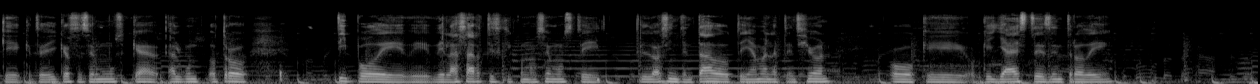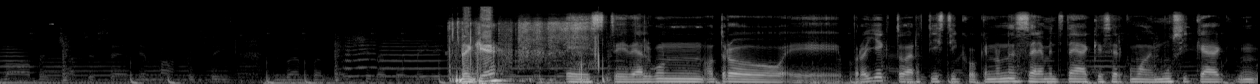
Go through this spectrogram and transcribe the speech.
que, que, te dedicas a hacer música, algún otro tipo de, de, las artes que conocemos te, lo has intentado, te llama la atención o que, o que ya estés dentro de... ¿De qué? Este, de algún otro eh, proyecto artístico que no necesariamente tenga que ser como de música, mm,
